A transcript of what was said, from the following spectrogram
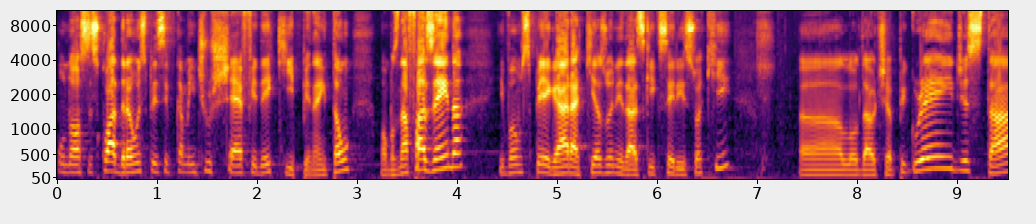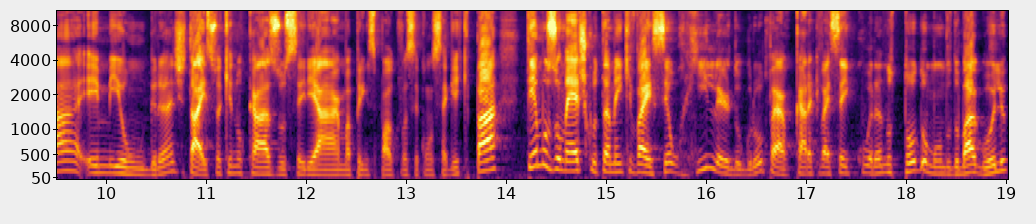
o nosso esquadrão, especificamente o chefe da equipe, né? Então, vamos na fazenda e vamos pegar aqui as unidades. O que, que seria isso aqui? Uh, loadout upgrades, tá? M1 grande, tá, isso aqui no caso seria a arma principal que você consegue equipar. Temos o médico também que vai ser o healer do grupo, é o cara que vai sair curando todo mundo do bagulho.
